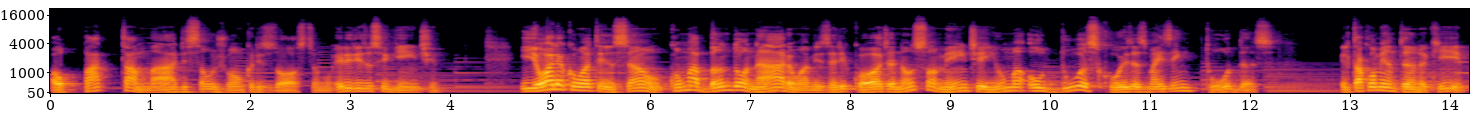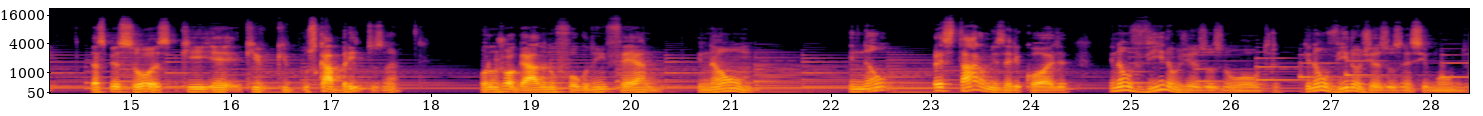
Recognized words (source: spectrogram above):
ao patamar de São João Crisóstomo. Ele diz o seguinte: E olha com atenção como abandonaram a misericórdia não somente em uma ou duas coisas, mas em todas. Ele está comentando aqui das pessoas que, eh, que, que os cabritos, né, foram jogados no fogo do inferno e não e não prestaram misericórdia, que não viram Jesus no outro, que não viram Jesus nesse mundo.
